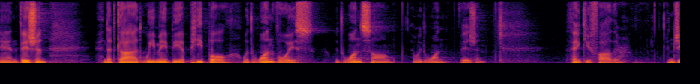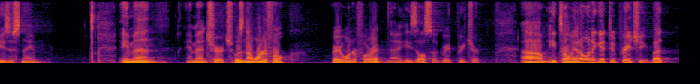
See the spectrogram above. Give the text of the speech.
and vision, and that, God, we may be a people with one voice, with one song, and with one vision. Thank you, Father. In Jesus' name. Amen. Amen, church. Wasn't that wonderful? Very wonderful, right? Uh, he's also a great preacher. Um, he told me, I don't want to get too preachy, but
